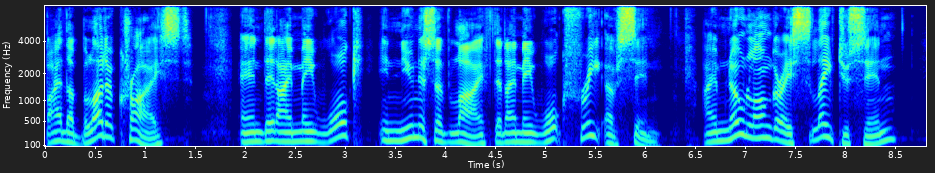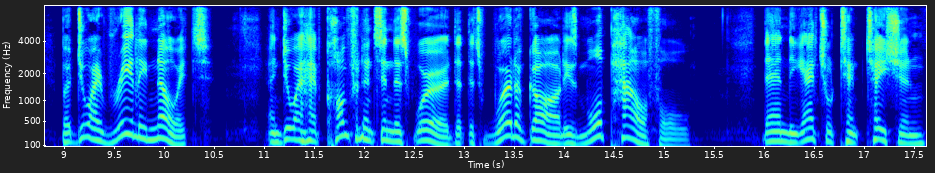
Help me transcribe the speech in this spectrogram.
by the blood of Christ and that I may walk in newness of life, that I may walk free of sin? I am no longer a slave to sin, but do I really know it? And do I have confidence in this word that this word of God is more powerful than the actual temptation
